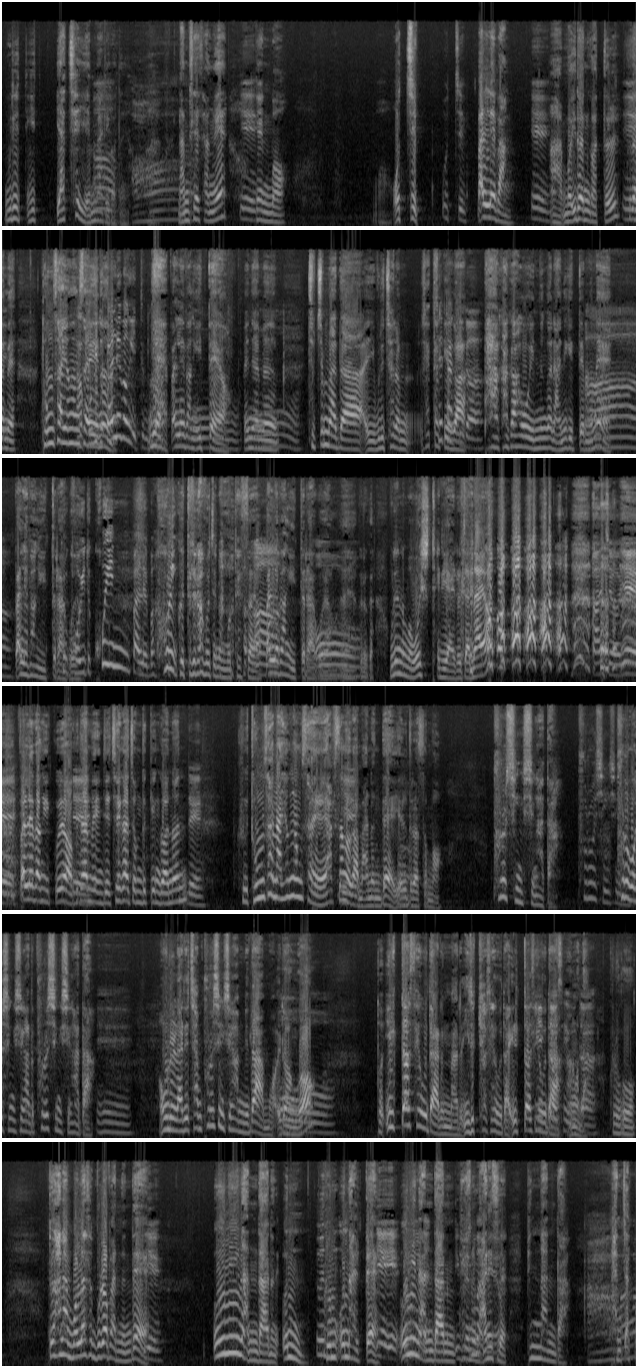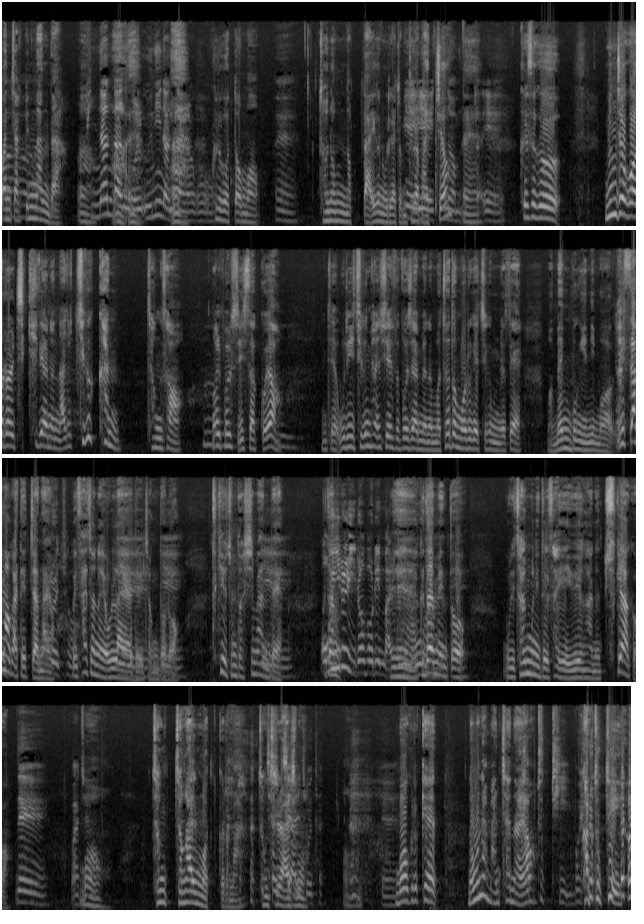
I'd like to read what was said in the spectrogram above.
우리 이 야채 옛말이거든요. 아. 남새상회 예. 그냥 뭐, 뭐 옷집 옷집, 빨래방, 예. 아, 뭐 이런 것들. 예. 그다음에 동사 형용사에는 아, 빨래방이 있던가요? 예, 빨래방이 오. 있대요. 왜냐하면 오. 집집마다 우리처럼 세탁기가, 세탁기가, 다 가가하고 있는 건 아니기 때문에 아. 빨래방이 있더라고요. 거의도 코인 빨래방. 코인 그 들어가 보지는 못했어요. 아. 빨래방이 있더라고요. 네, 그러니까 우리는 뭐 워시테리아 이러잖아요. 맞죠. 예. 빨래방 있고요. 예. 그다음에 이제 제가 좀 느낀 거는 네. 그 동사나 형용사에 합성어가 예. 많은데 예를 어. 들어서 뭐 푸르싱싱하다. 푸르싱싱. 푸르고 싱싱하다, 푸르싱싱하다. 예. 오늘 날이 참 푸르싱싱합니다. 뭐 이런 오. 거. 또 일떠 세우다는 말은 일으켜 세우다, 일떠 세우다. 일떠 세우다. 어, 그리고 또 하나 몰라서 물어봤는데 예. 은이 난다는 은, 은. 금은 할때 예, 예. 은이 난다는 표현을 많이 써요. 빛난다. 아. 반짝반짝 빛난다. 어. 빛난다는 어, 걸 예. 은이 난다라고. 어. 그리고 또 뭐, 예. 전업 높다. 이건 우리가 좀 예, 들어봤죠. 예, 그래서 그 민족어를 지키려는 아주 지극한 정성을 음. 볼수 있었고요. 음. 이제 우리 지금 현실에서 보자면은 뭐 저도 모르게 지금 요새 뭐 멘붕이니 뭐 일상어가 됐잖아요. 그렇죠. 사전에 올라야 될 정도로. 특히 요즘 더 심한데. 어휘를 잃어버린 말들이 네, 너무 그다음에 또 우리 젊은이들 사이에 유행하는 축약어. 네, 맞아요. 뭐 정, 정알못 그러나 정치를 아주 뭐, 어, 네. 뭐 그렇게 너무나 많잖아요. 갑툭튀. 뭐 갑툭튀.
